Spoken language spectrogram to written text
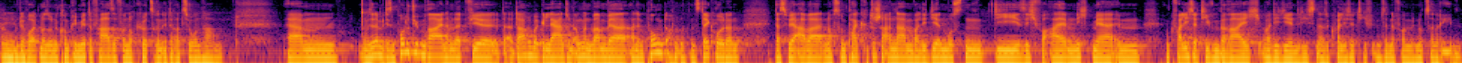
mhm. und wir wollten mal so eine komprimierte Phase von noch kürzeren Iterationen haben. Ähm, wir sind dann mit diesen Prototypen rein, haben da viel darüber gelernt und irgendwann waren wir an einem Punkt, auch mit unseren Stakeholdern, dass wir aber noch so ein paar kritische Annahmen validieren mussten, die sich vor allem nicht mehr im, im qualitativen Bereich validieren ließen, also qualitativ im Sinne von mit Nutzern reden,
